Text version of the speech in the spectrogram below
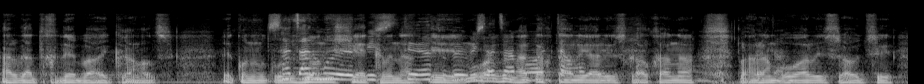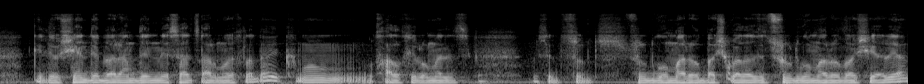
კარგად ხდება იქ რაღაც ეკონომიკური ზონის შექმნა კი. ნუ ნაკახტარი არის ხალხანა პარამბო არის რა ვიცი კიდევ შენდება რამდენიმე საწარმო ახლა და იქ ხალხი რომელიც ესე ცუდ გომარობაში, ყველაზე ცუდ გომარობაში არიან,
